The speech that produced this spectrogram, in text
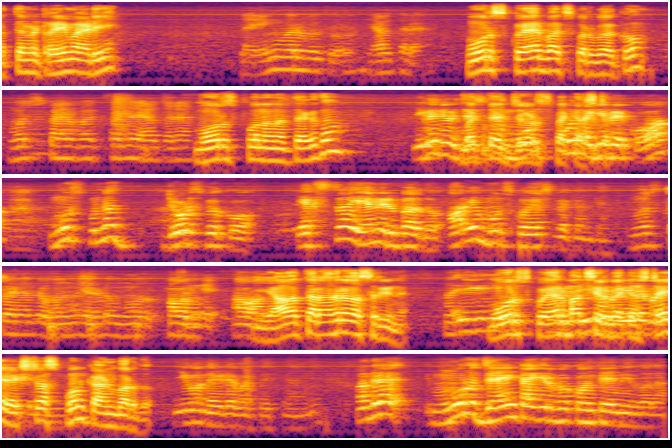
ಮತ್ತೊಮ್ಮೆ ಟ್ರೈ ಮಾಡಿ. ಹೆಂಗ್ ಬರ್ಬೇಕು? ಯಾವ ತರ? ಮೂರು ಸ್ಕ್ವೇರ್ ಬಾಕ್ಸ್ ಬರಬೇಕು. ಮೂರ್ ಸ್ಕ್ವೇರ್ ಬಾಕ್ಸ್ ಅಂದ್ರೆ ಯಾವ ತರ? ಮೂರು ಸ್ಪೂನ್ ಅನ್ನು ತೆಗೆದು ಈಗ ನೀವು ಮತ್ತೆ ಜೋಡಿಸ್ಬೇಕು ಮೂರ್ ಸ್ಪೂನ್ ಜೋಡಿಸ್ಬೇಕು. ಎಕ್ಸ್ಟ್ರಾ ಏನು ಇರಬಾರ್ದು. ಅವ್ರಿಗೆ ಮೂರ್ ಸ್ಕ್ವೇರ್ಸ್ ಬೇಕಂತೆ. ಮೂರ್ ಸ್ಕ್ವೇರ್ ಅಂದ್ರೆ ಒಂದು ಎರಡು ಮೂರು. ಹೌದು. ಯಾವ ತರ ಆದ್ರೆ ಸರಿನೆ ಮೂರು ಸ್ಕ್ವೇರ್ ಬಾಕ್ಸ್ ಇರಬೇಕು ಅಷ್ಟೇ ಇರ್ಬೇಕಷ್ಟೇ ಎಕ್ಸ್ಟ್ರಾ ಸ್ಪೂನ್ ಕಾಣಬಾರ್ದು. ಈಗ ಒಂದು ಐಡಿಯಾ ಬರ್ತೈತಿ ನನಗೆ. ಅಂದ್ರೆ ಮೂರು ಜಾಯಿಂಟ್ ಆಗಿರ್ಬೇಕು ಅಂತ ಏನಿಲ್ವಲ್ಲ?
